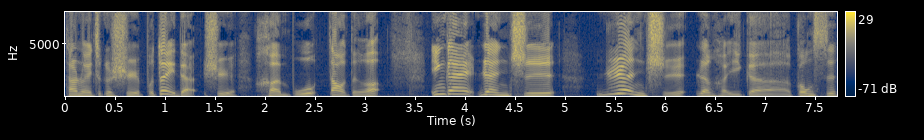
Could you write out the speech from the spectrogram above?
他认为这个是不对的，是很不道德。应该认知、认知任何一个公司，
